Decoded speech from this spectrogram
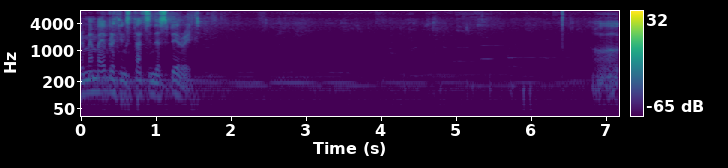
Remember, everything starts in the spirit. Oh,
